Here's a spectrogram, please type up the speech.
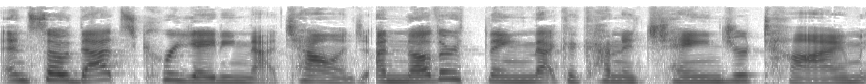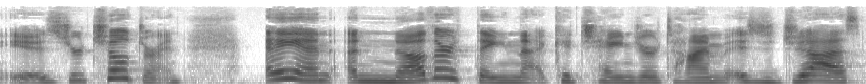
And so that's creating that challenge. Another thing that could kind of change your time is your children. And another thing that could change your time is just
